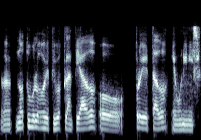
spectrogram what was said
eh, no tuvo los objetivos planteados o proyectados en un inicio.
